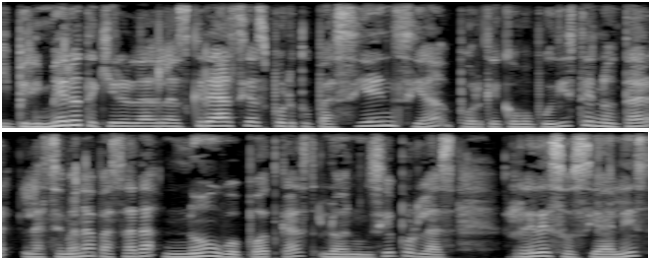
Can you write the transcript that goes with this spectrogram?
Y primero te quiero dar las gracias por tu paciencia, porque como pudiste notar, la semana pasada no hubo podcast, lo anuncié por las redes sociales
